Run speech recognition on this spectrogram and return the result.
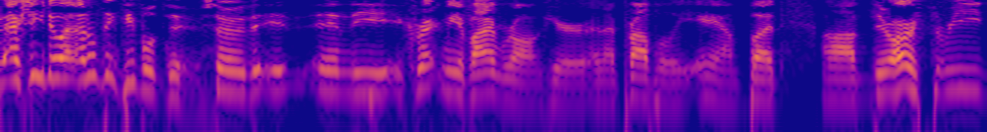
actually, you know what? I don't think people do. So in the, correct me if I'm wrong here, and I probably am, but, uh, there are three,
